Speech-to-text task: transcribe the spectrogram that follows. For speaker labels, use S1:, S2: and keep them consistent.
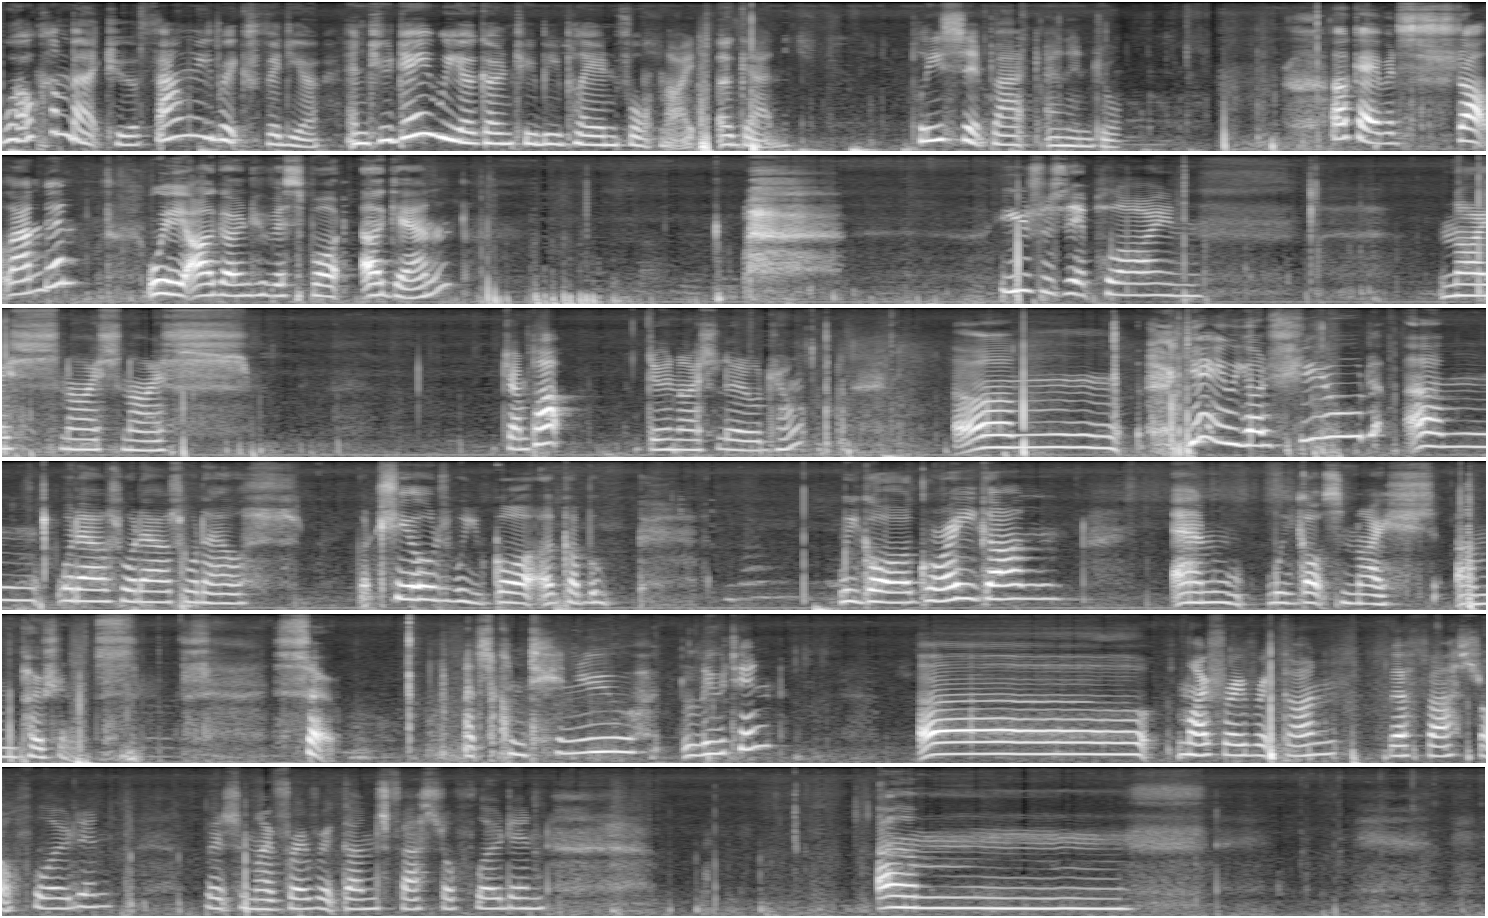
S1: Welcome back to a Family Bricks video and today we are going to be playing Fortnite again. Please sit back and enjoy. Okay, let's start landing. We are going to this spot again. Use the zip line. Nice, nice, nice. Jump up. Do a nice little jump. Um, yay, we got a shield. Um, what else, what else, what else? Got shields, we've got a couple, we got a grey gun, and we got some nice, um, potions. So, let's continue looting. Uh, my favourite gun, the fast offloading. It's my favorite guns, fast offloading. Um,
